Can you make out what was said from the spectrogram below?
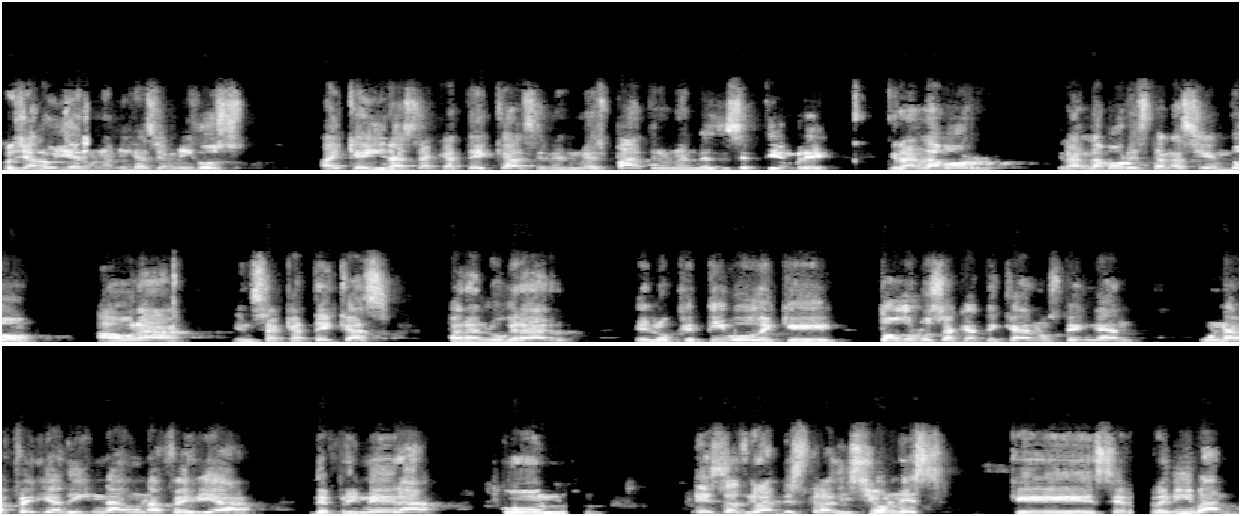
Pues ya lo oyeron, amigas y amigos. Hay que ir a Zacatecas en el mes patrio, en el mes de septiembre. Gran labor, gran labor están haciendo ahora en Zacatecas para lograr el objetivo de que todos los zacatecanos tengan una feria digna, una feria de primera, con esas grandes tradiciones que se revivan,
